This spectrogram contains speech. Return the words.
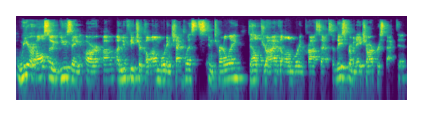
we are also using our um, a new feature called onboarding checklists internally to help drive the onboarding process, at least from an HR perspective.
